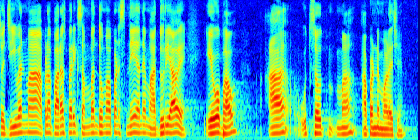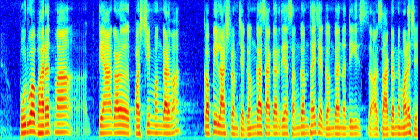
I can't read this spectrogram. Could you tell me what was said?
તો જીવનમાં આપણા પારસ્પરિક સંબંધોમાં પણ સ્નેહ અને માધુર્ય આવે એવો ભાવ આ ઉત્સવમાં આપણને મળે છે. પૂર્વ ભારતમાં, ત્યાં આગળ પશ્ચિમ બંગાળમાં કપિલ આશ્રમ છે. ગંગા સાગર જ્યાં સંગમ થાય છે, ગંગા નદી સાગરને મળે છે,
